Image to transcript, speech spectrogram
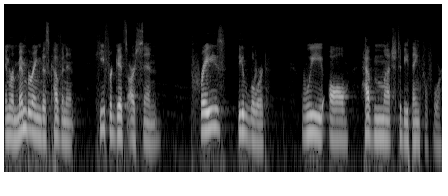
In remembering this covenant, he forgets our sin. Praise the Lord. We all have much to be thankful for.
